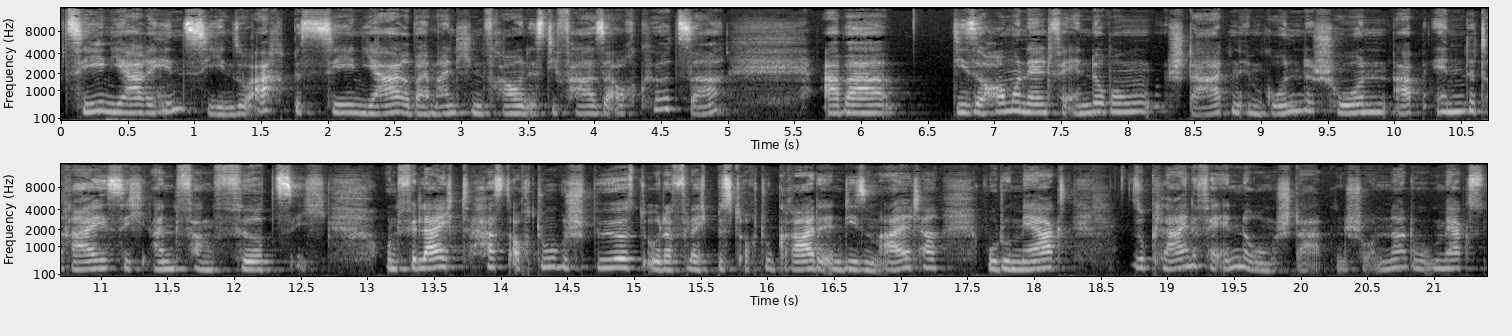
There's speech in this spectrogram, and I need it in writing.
zehn Jahre hinziehen, so acht bis zehn Jahre. Bei manchen Frauen ist die Phase auch kürzer. Aber diese hormonellen Veränderungen starten im Grunde schon ab Ende 30, Anfang 40. Und vielleicht hast auch du gespürt oder vielleicht bist auch du gerade in diesem Alter, wo du merkst, so kleine Veränderungen starten schon. Ne? Du merkst,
